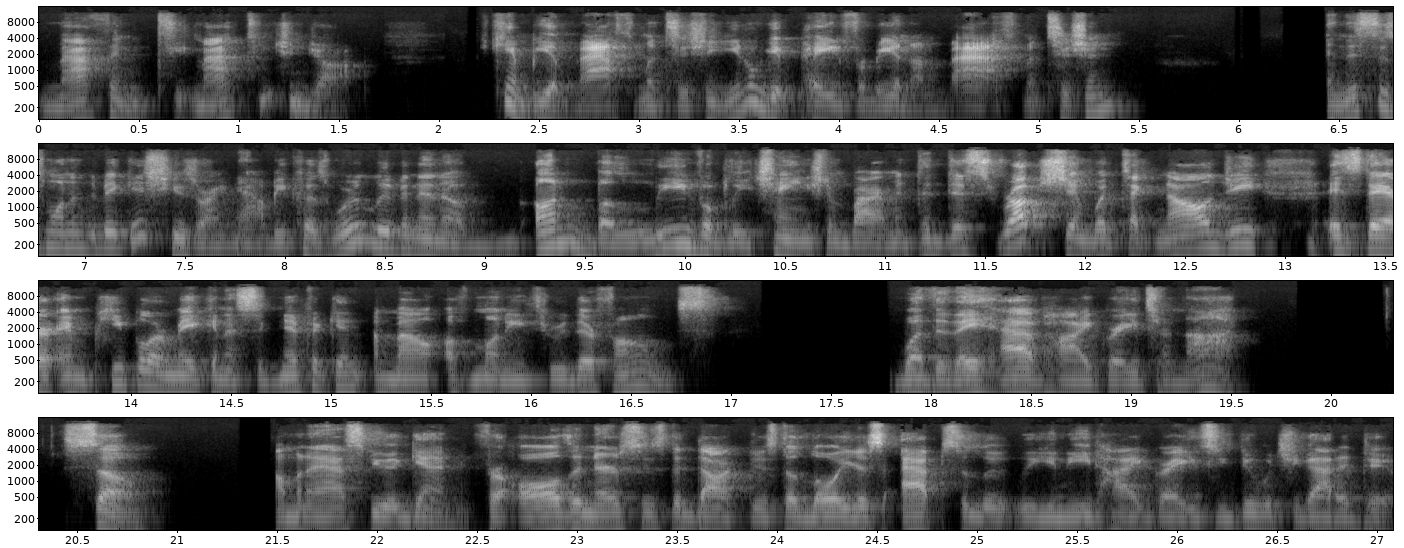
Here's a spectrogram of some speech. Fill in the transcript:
math and math teaching job. You can't be a mathematician. You don't get paid for being a mathematician. And this is one of the big issues right now because we're living in an unbelievably changed environment. The disruption with technology is there, and people are making a significant amount of money through their phones, whether they have high grades or not. So, I'm going to ask you again for all the nurses, the doctors, the lawyers, absolutely, you need high grades. You do what you got to do.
